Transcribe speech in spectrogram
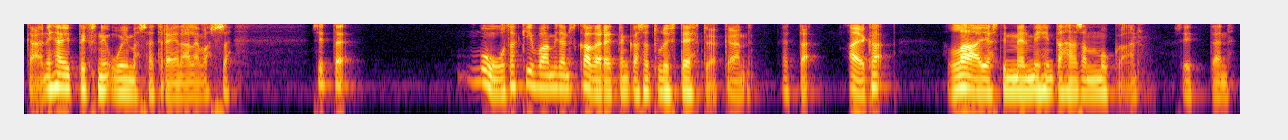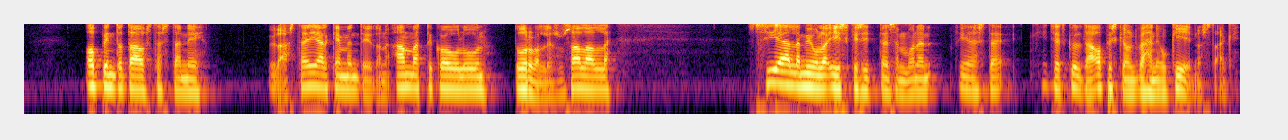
käyn ihan itsekseni uimassa ja treenailemassa. Sitten muuta kivaa, mitä nyt kavereiden kanssa tulisi tehtyäkään. Että aika laajasti menen mihin tahansa mukaan. Sitten opintotaustasta, niin yläasteen jälkeen mentiin tuonne ammattikouluun, turvallisuusalalle. Siellä minulla iski sitten semmoinen fiilis, että itse, kyllä tämä opiskelu nyt vähän niin kuin kiinnostaakin.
